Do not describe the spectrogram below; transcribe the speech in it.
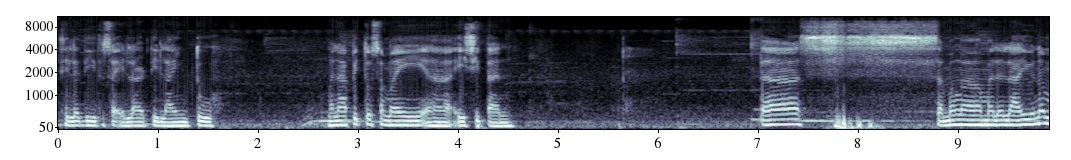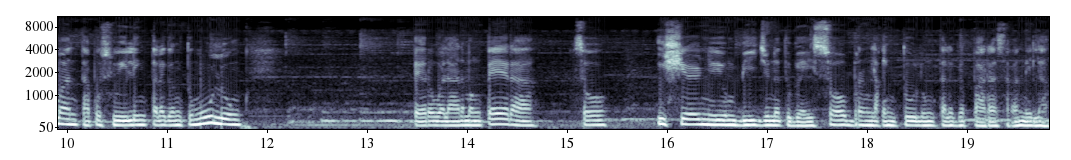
sila dito sa LRT Line 2. Malapit to sa may uh, Isitan. Tas sa mga malalayo naman tapos willing talagang tumulong pero wala namang pera. So, i-share nyo yung video na to guys. Sobrang laking tulong talaga para sa kanila.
